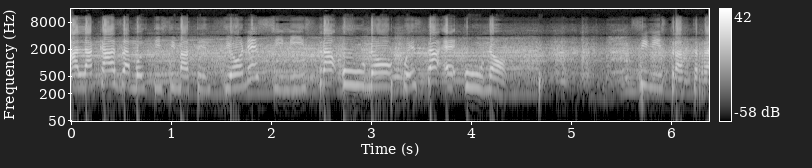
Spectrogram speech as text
alla casa moltissima attenzione sinistra 1 questa è 1 sinistra 3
